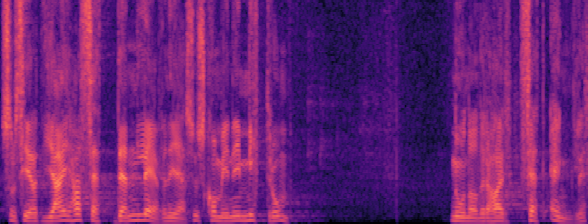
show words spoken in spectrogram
som sier at 'jeg har sett den levende Jesus komme inn i mitt rom'. Noen av dere har sett engler.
